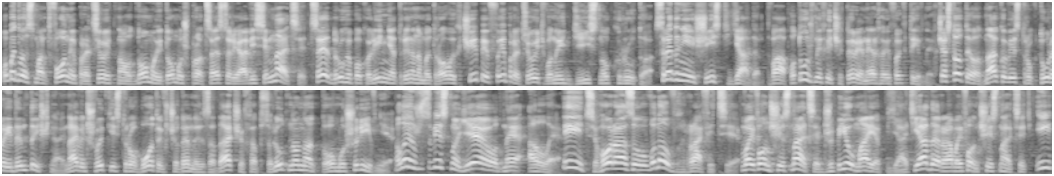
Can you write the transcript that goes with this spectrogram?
Обидва смартфони працюють на одному і тому ж процесорі A18. Це друге покоління 3-нанометрових чипів, і працюють вони дійсно круто. Всередині 6 ядер, 2 потужних і 4 енергоефективних. Частоти однакові, структура ідентична, і навіть швидкість роботи в щоденних задачах абсолютно на тому ж рівні. Але ж, звісно, є одне але. І цього разу воно в графіці. В iPhone 16 GPU має 5 ядер, а в iPhone 16 і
